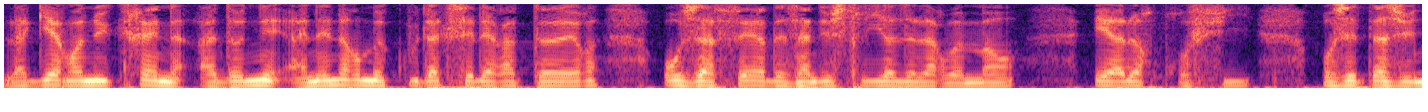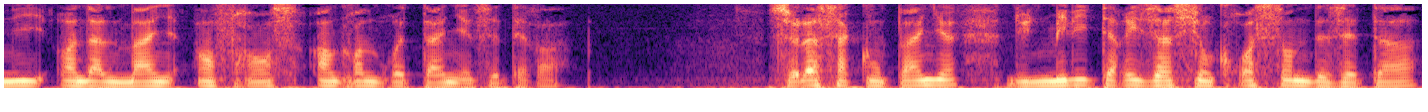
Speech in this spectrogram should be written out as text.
la guerre en Ukraine a donné un énorme coup d'accélérateur aux affaires des industriels de l'armement et à leur profit aux États-Unis, en Allemagne, en France, en Grande-Bretagne, etc. Cela s'accompagne d'une militarisation croissante des États,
